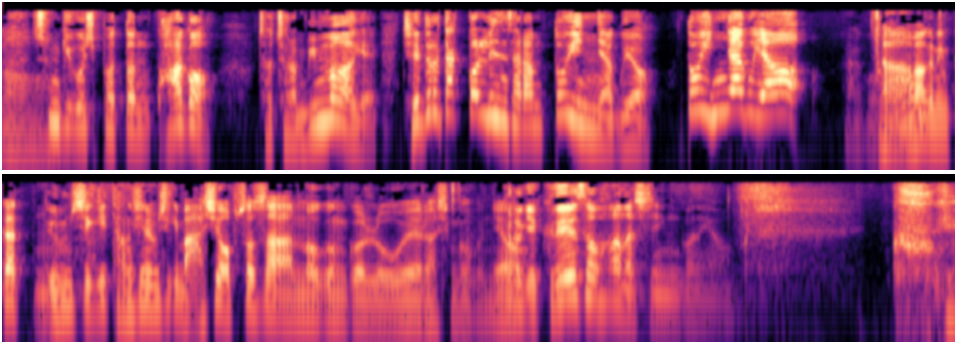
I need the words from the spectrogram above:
어. 숨기고 싶었던 과거, 저처럼 민망하게 제대로 딱 걸린 사람 또 있냐고요? 또 있냐고요? 아, 아마 그러니까 음. 음. 식이 당신 음식이 맛이 없어서 안 먹은 걸로 오해를 하신 거군요. 그러게 그래서 화가 나신 거네요. 그게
